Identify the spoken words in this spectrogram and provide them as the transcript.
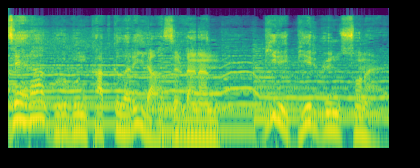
Zehra grubun katkılarıyla hazırlanan Biri Bir Gün sona erdi.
